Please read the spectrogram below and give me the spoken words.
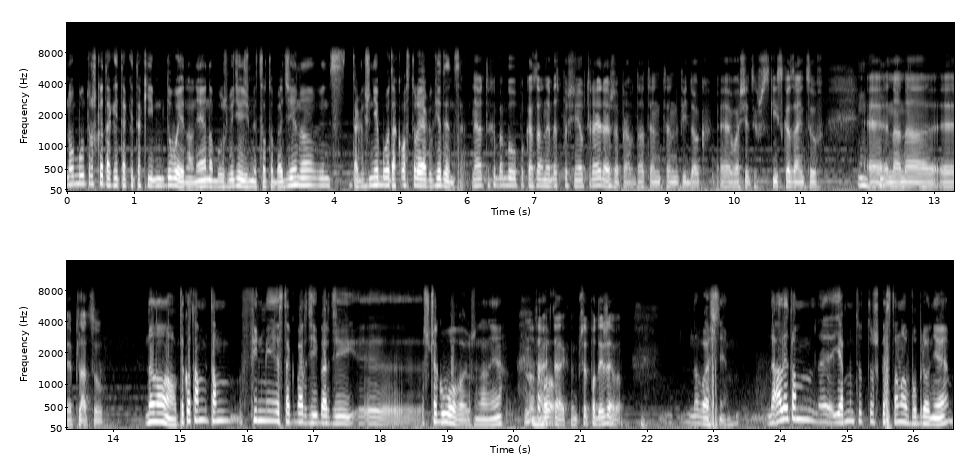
no był troszkę taki, taki, taki mdły, no nie? No bo już wiedzieliśmy, co to będzie, no więc także nie było tak ostro jak w jedynce. No to chyba było pokazane bezpośrednio w trailerze, prawda? Ten, ten widok e, właśnie tych wszystkich skazańców e, na, na e, placu. No, no, no, tylko tam, tam w filmie jest tak bardziej, bardziej yy, szczegółowo już, no nie? No tak, Bo- tak, no, prze- podejrzewam. No właśnie. No ale tam e, ja bym to troszkę stanął w obronie, e,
